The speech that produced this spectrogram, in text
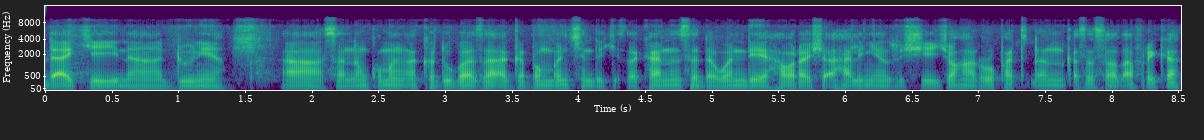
da ake yi na duniya. Sannan kuma in aka duba za a ga bambancin da ke tsakaninsa da wanda ya haura shi a halin yanzu shi johan rupert dan ƙasar south africa.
